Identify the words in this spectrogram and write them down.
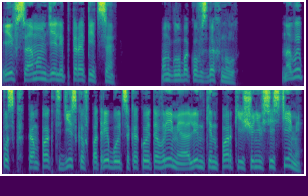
и в самом деле поторопиться. Он глубоко вздохнул. На выпуск компакт-дисков потребуется какое-то время, а Linkin Park еще не в системе.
